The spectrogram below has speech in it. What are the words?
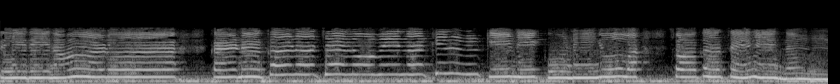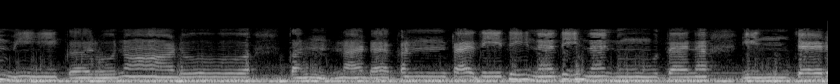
ಸಿರಿನಾಡು ಕಣ ಕಣ ಚೆಲುವಿನ ಕಿಂಕಿಣಿ ಕುಣಿಯುವ ಸೊಗಸೆ ನಮ್ಮಿ ಕರುನಾಡು ಕನ್ನಡ ಕಂಠದಿ ದಿನ ದಿನ ನೂತನ ಇಂಚರ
